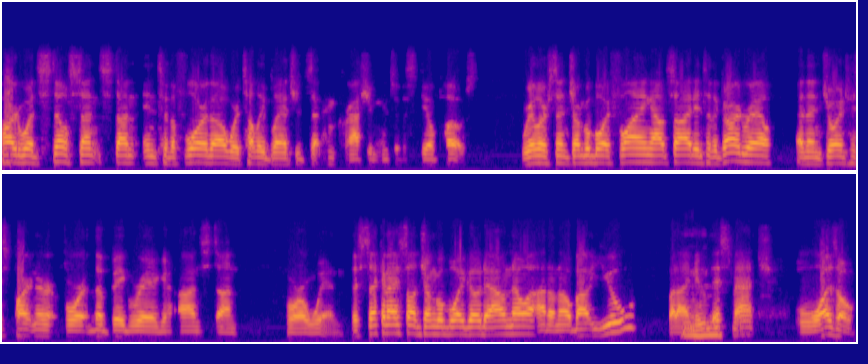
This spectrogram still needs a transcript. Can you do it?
Harwood still sent Stunt into the floor, though, where Tully Blanchard sent him crashing into the steel post. Wheeler sent Jungle Boy flying outside into the guardrail and then joined his partner for the big rig on Stunt for a win. The second I saw Jungle Boy go down, Noah, I don't know about you, but I knew Mhm. this match was over.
